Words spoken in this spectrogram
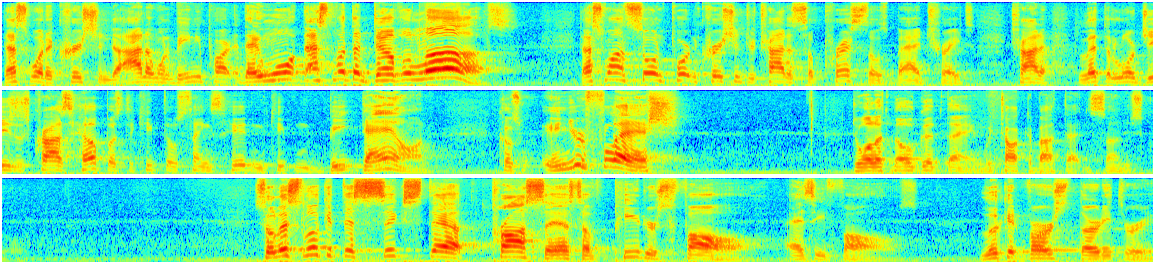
that's what a Christian does. I don't want to be any part. They want, that's what the devil loves. That's why it's so important, Christian, to try to suppress those bad traits. Try to let the Lord Jesus Christ help us to keep those things hidden, keep them beat down. Because in your flesh dwelleth no good thing. We talked about that in Sunday school. So let's look at this six step process of Peter's fall as he falls. Look at verse 33.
